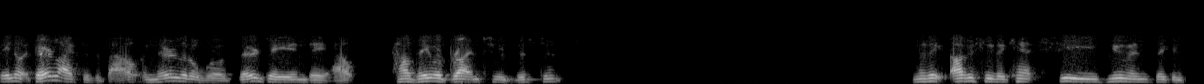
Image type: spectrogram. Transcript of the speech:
They know what their life is about in their little world, their day in, day out, how they were brought into existence. You know, they obviously they can't see humans, they can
